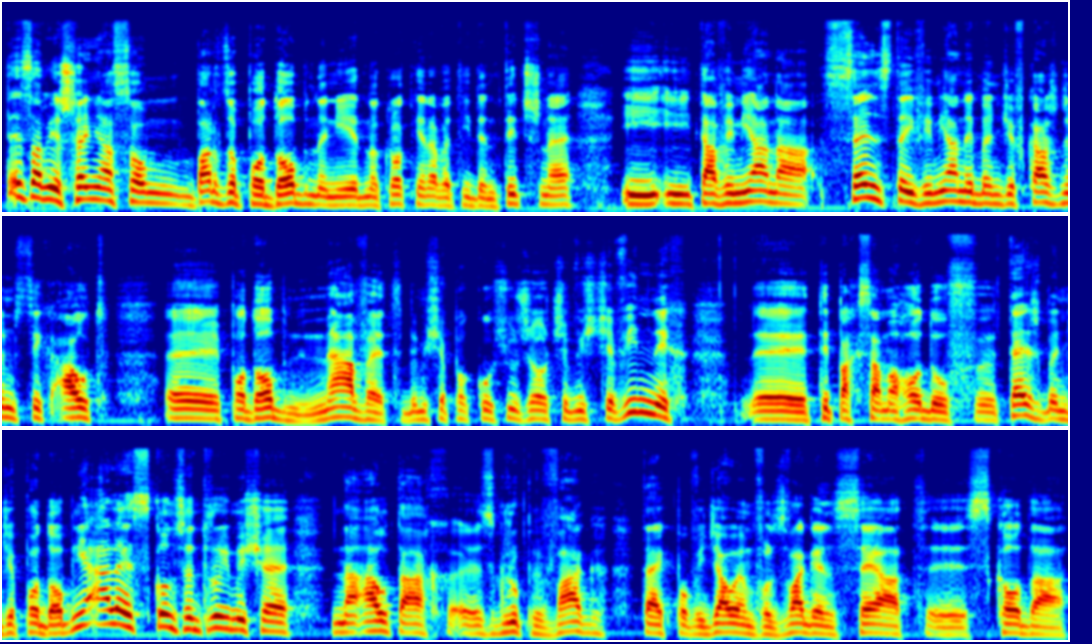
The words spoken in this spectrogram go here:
Te zawieszenia są bardzo podobne, niejednokrotnie nawet identyczne i, i ta wymiana, sens tej wymiany będzie w każdym z tych aut y, podobny. Nawet bym się pokusił, że oczywiście w innych y, typach samochodów też będzie podobnie, ale skoncentrujmy się na autach z grupy WAG, tak jak powiedziałem, Volkswagen, Seat, Skoda,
